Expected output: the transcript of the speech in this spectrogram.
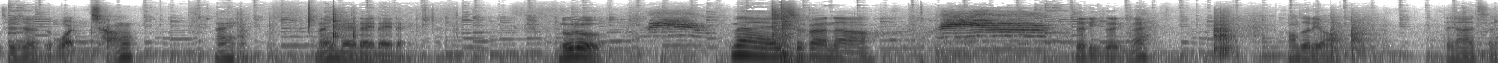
接下来是晚肠，来，来来来来来，露露，来吃饭呢。这里这里来，放这里哦。等一下来吃。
